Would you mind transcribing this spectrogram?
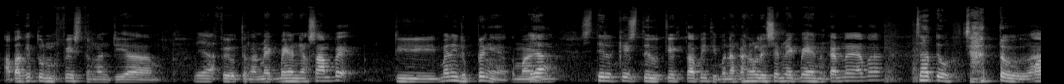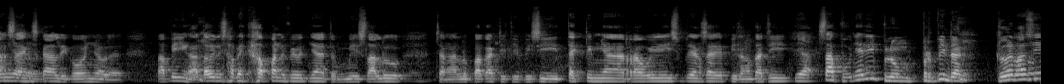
Apalagi turn face dengan dia Ya. feud dengan McMahon yang sampai di Money in the Bank ya Ya, kemarin still kick. Steel kick tapi dimenangkan oleh Shane McMahon karena apa? Jatuh. jatuh. Ah, sayang sekali konyol ya. Tapi nggak tahu ini sampai kapan feudnya demi selalu jangan lupakan di divisi tag timnya Raw ini seperti yang saya bilang tadi Ya. sabuknya ini belum berpindah gelar Masih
